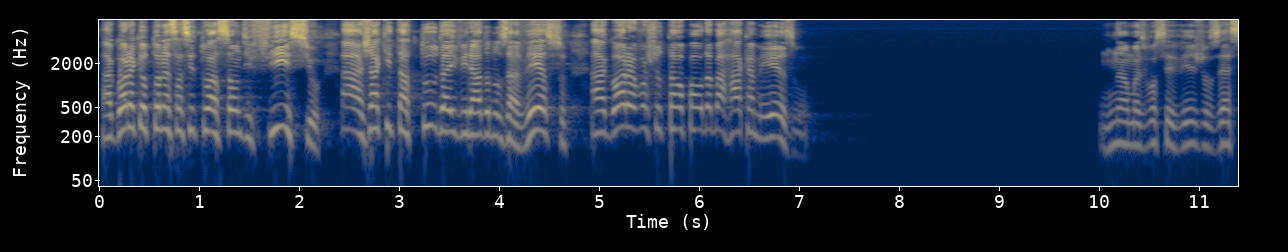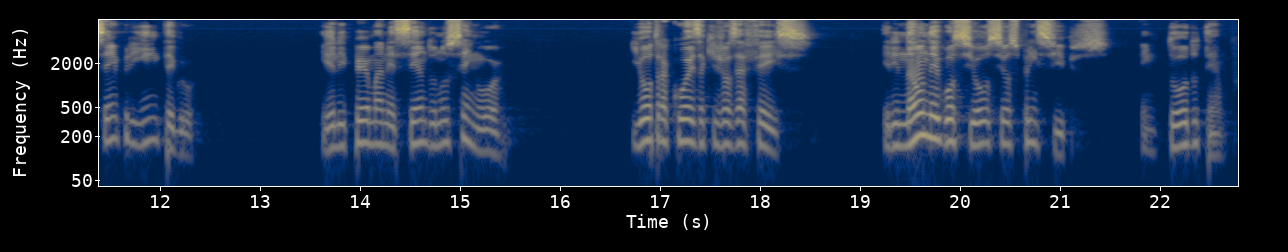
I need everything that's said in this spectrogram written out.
Agora que eu estou nessa situação difícil, ah, já que está tudo aí virado nos avessos, agora eu vou chutar o pau da barraca mesmo. Não, mas você vê José sempre íntegro, ele permanecendo no Senhor. E outra coisa que José fez, ele não negociou seus princípios em todo o tempo.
